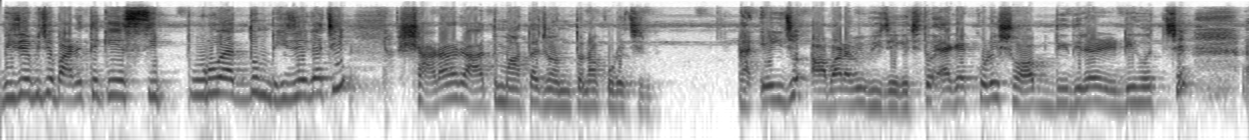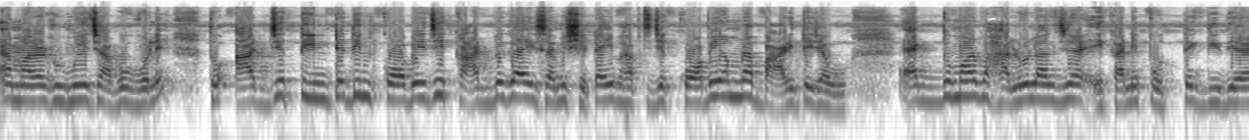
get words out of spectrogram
ভিজে ভিজে বাড়ি থেকে এসছি, পুরো একদম ভিজে গেছি, সারা রাত মাথা যন্ত্রণা করেছি। আর এই যে আবার আমি ভিজে গেছি। তো এক এক করে সব দিদিরা রেডি হচ্ছে, আমার রুমে যাব বলে। তো আজ যে তিনটে দিন কবে যে কাটবে গাইস আমি সেটাই ভাবছি যে কবে আমরা বাড়িতে যাব। একদম আর ভালো লাগছে আর এখানে প্রত্যেক দিদিরা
